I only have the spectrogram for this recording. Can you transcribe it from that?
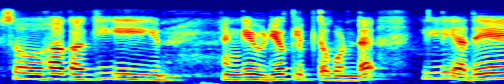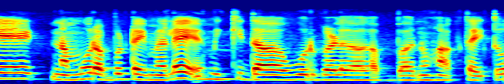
ಸೊ ಹಾಗಾಗಿ ಹಾಗೆ ವಿಡಿಯೋ ಕ್ಲಿಪ್ ತೊಗೊಂಡೆ. ಇಲ್ಲಿ ಅದೇ ನಮ್ಮೂರ ಹಬ್ಬದ ಟೈಮಲ್ಲೇ ಮಿಕ್ಕಿದ್ದ ಊರುಗಳ ಹಬ್ಬನೂ ಆಗ್ತಾಯಿತ್ತು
